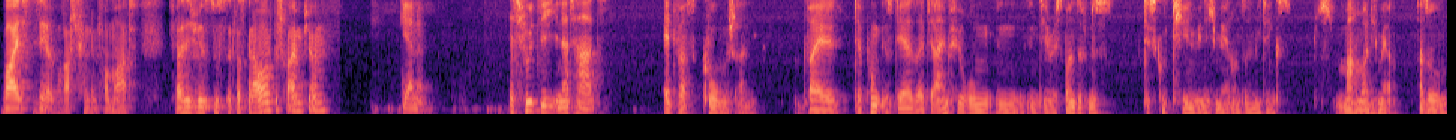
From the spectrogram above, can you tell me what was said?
war ich sehr überrascht von dem Format. Ich weiß nicht, willst du es etwas genauer beschreiben, Björn? Gerne. Es fühlt sich in der Tat etwas komisch an, weil der Punkt ist der, seit der Einführung in, in die Responsiveness diskutieren wir nicht mehr in unseren Meetings. Das machen wir nicht mehr. Also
